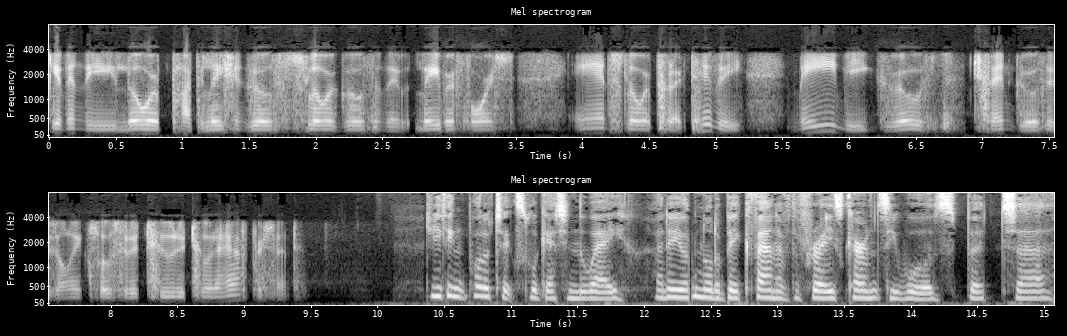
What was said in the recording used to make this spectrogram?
given the lower population growth, slower growth in the labor force, and slower productivity, maybe growth trend growth is only closer to two to two and a half percent. Do you think politics will get in the way? I know you're not a big fan of the phrase currency wars, but uh,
